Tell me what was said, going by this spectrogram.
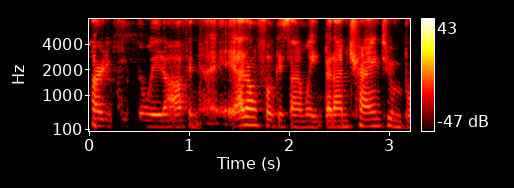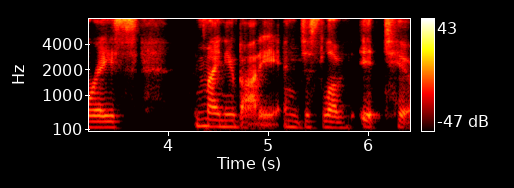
hard to keep the weight off. And I, I don't focus on weight, but I'm trying to embrace my new body and just love it too.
